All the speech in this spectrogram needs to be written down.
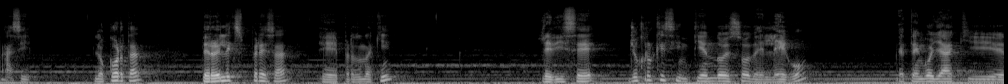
así. Lo cortan, pero él expresa, eh, perdón aquí, le dice, yo creo que sintiendo eso del ego, que tengo ya aquí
